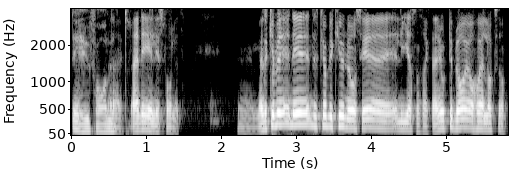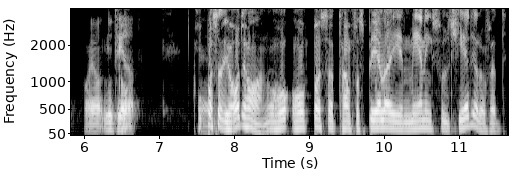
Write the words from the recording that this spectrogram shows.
Det är ju farligt. Nej, nej det är livsfarligt. Eh, men det ska, bli, det, det, ska bli kul att se Elias som sagt. Han har gjort det bra i AHL också. Har jag noterat. Hoppas att, ja det har han och hoppas att han får spela i en meningsfull kedja då för att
